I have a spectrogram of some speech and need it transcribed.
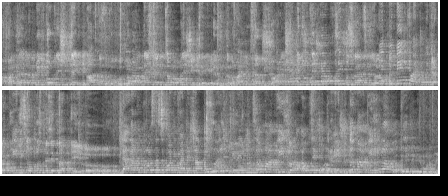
actualizarea la proiectul 83. Asta s-a făcut. Normal trebuie să renunțăm la 83 pentru că nu mai există în picioare și să vine 88 și pus la la Pe putem face, uite, Iar la pe- comisie au fost prezentate uh, Dar la lucrul ăsta se poate face și acum, deci renunțăm avizul la 83 și dăm avizul la toate de pe ordine.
